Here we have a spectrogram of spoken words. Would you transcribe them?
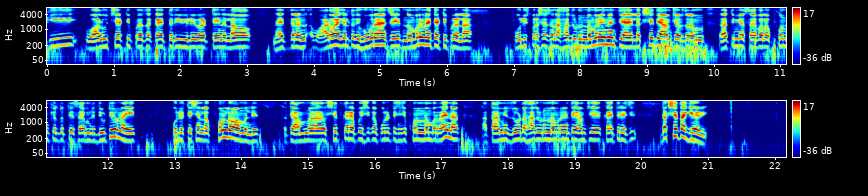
की वाळूच्या टिपऱ्याचा काहीतरी विल्हेवाट त्यानं लावावं. नाही त्याला न- वाढवा गेलं तर ते उभं राहायचे नंबर नाही त्या टिपऱ्याला. पोलीस प्रशासना हा जोडून नम्र विनंती आहे. लक्ष द्या आमच्यावर. जरा म्हणून रात्री मी साहेबाला फोन केला तर ते साहेब म्हणजे ड्युटीवर नाहीत. पोलीस स्टेशनला फोन लावा म्हणले. तर ते आम्हाला शेतकऱ्यापैकी का पोलीस स्टेशनचे फोन नंबर राहणार. आता आम्ही जोड हा जोडून नंबर विनंती आमची काहीतरी याची दक्षता घ्यावी.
